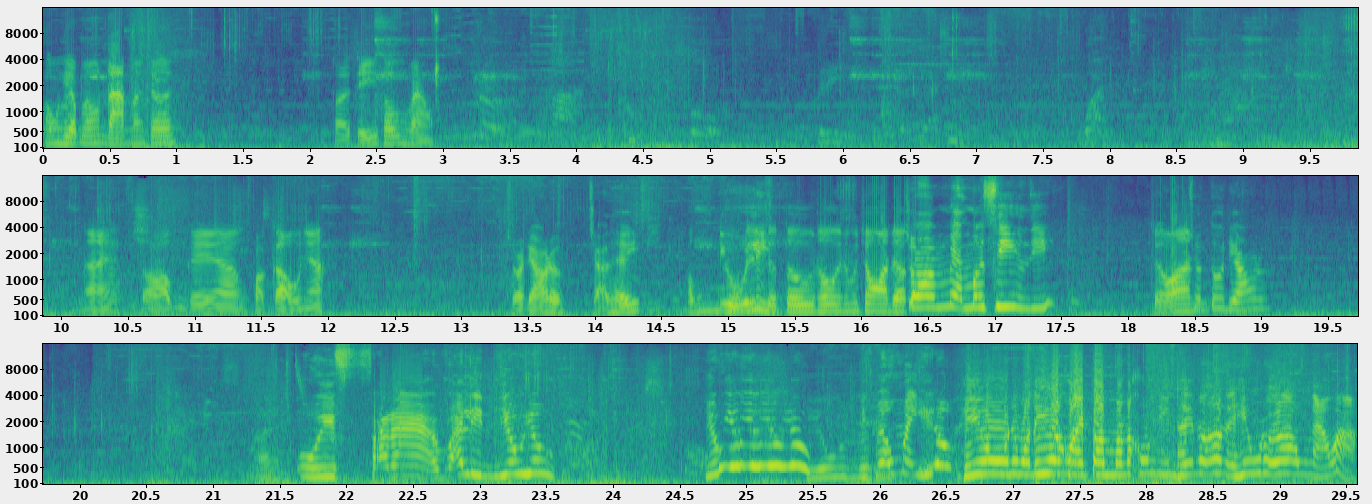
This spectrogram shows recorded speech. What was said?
Ông Hiệp ông Đán đang chơi. Tại tí tôi cũng vào. Đấy, cho ông cái à, quả cầu nhá. Cho đéo đâu chả thấy. Ông Điều đi lì. từ từ thôi nó mới cho được. Cho mẹ mercy làm gì? Cho cho tôi đéo Đấy. Ui pha ra vãi lìn hiêu hiêu hiêu hiêu hiêu Hiu mẹ ông mày hiêu Hiu nhưng mà đi ra ngoài tầm mà nó không nhìn thấy nữa để hiu nữa ông ngáo à?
